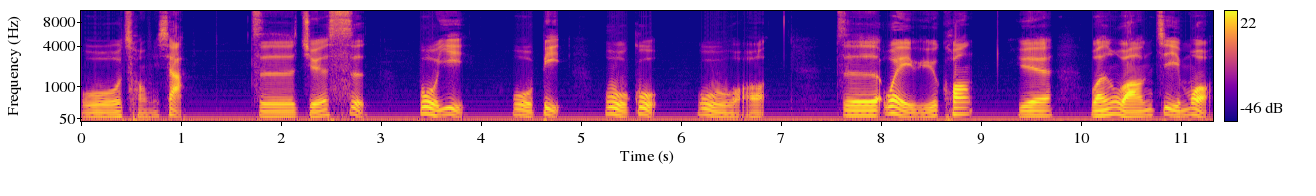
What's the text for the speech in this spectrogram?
吾从下，子绝嗣，勿义，勿必，勿故，勿我。子谓于匡曰：“文王既没，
